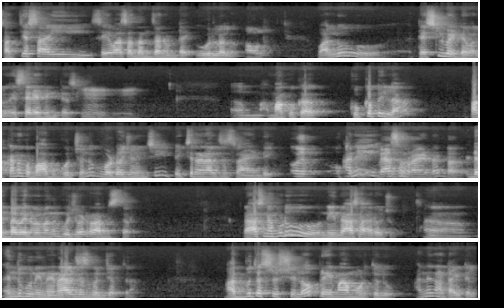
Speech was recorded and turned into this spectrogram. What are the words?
సత్యసాయి సేవా సదన్స్ అని ఉంటాయి ఊర్లలో. వాళ్ళు టెస్టులు పెట్టేవాళ్ళు ఎస్ఏ రేటింగ్ టెస్ట్లు మాకు ఒక కుక్క పిల్ల పక్కన ఒక బాబు కూర్చొని ఒక ఫోటో చూపించి పిక్చర్ అనాలిసిస్ రాయండి. అని వ్యాసం రాయండి అంటారు. డెబ్బై ఎనభై మందిని కూర్చోబెట్టి రాపిస్తారు. రాసినప్పుడు నేను రాసా ఆ రోజు. ఎందుకు నేను అనాలిసిస్ గురించి చెప్తున్నా. అద్భుత సృష్టిలో ప్రేమామూర్తులు అని నా టైటిల్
